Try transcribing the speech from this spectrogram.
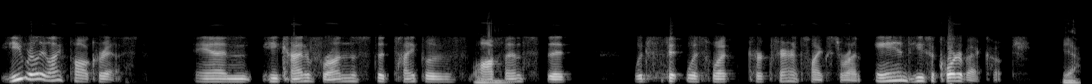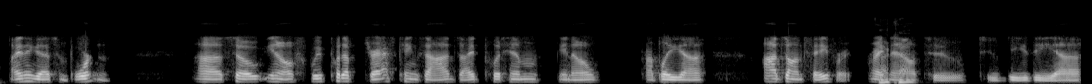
he really liked Paul Chryst, and he kind of runs the type of Mhm. offense that would fit with what Kirk Ferentz likes to run, and he's a quarterback coach. Yeah. I think that's important. Uh, so you know, if we put up DraftKings odds, I'd put him, you know, probably uh, odds-on favorite right Okay. now to to be the uh,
